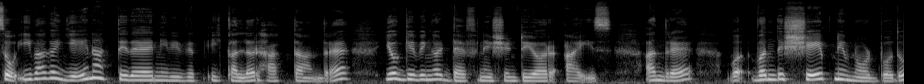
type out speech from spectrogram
ಸೊ ಇವಾಗ ಏನಾಗ್ತಿದೆ ನೀವು ಈ ಕಲರ್ ಹಾಕ್ತಾ ಅಂದರೆ you giving a definition to your eyes ಅಂದರೆ ಒಂದು ಶೇಪ್ ನೀವು ನೋಡ್ಬೋದು.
